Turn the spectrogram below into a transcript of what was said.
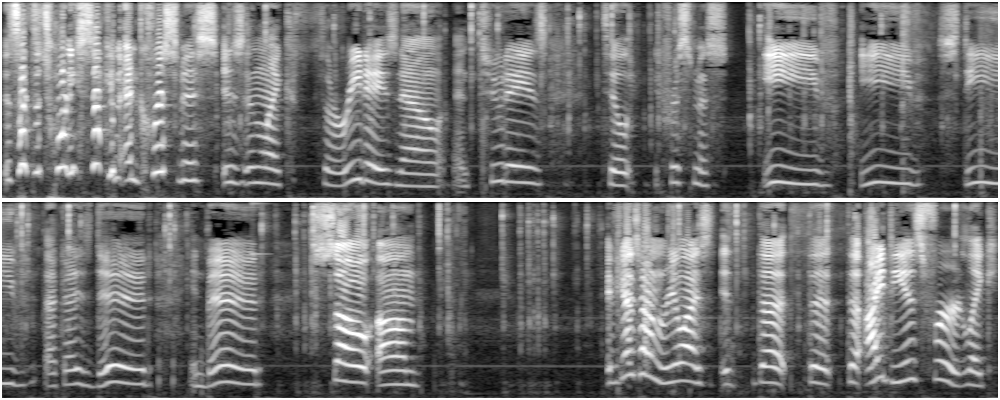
It's like the 22nd, and Christmas is in like three days now, and two days till Christmas Eve. Eve, Steve, that guy's dead in bed. So, um, if you guys haven't realized, it, the the the ideas for like,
